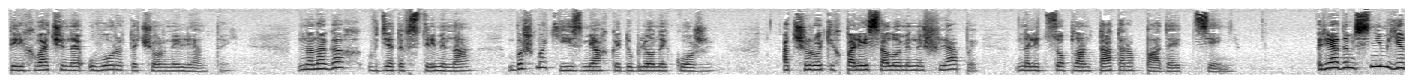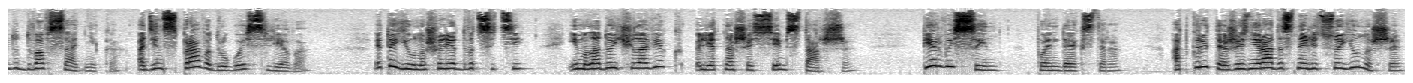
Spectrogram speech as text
перехваченная у ворота черной лентой. На ногах, вдетых в стремена, башмаки из мягкой дубленой кожи. От широких полей соломенной шляпы на лицо плантатора падает тень. Рядом с ним едут два всадника, один справа, другой слева. Это юноша лет двадцати, и молодой человек лет на шесть-семь старше. Первый сын Пойндекстера. Открытое, жизнерадостное лицо юноши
